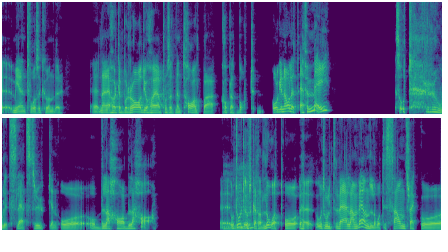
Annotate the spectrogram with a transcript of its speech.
eh, mer än två sekunder. Eh, när jag har hört den på radio har jag på något sätt mentalt bara kopplat bort. Originalet är för mig så otroligt slätstruken och, och blaha blaha. Eh, otroligt Mm. uppskattad låt och eh, otroligt välanvänd låt i soundtrack och,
